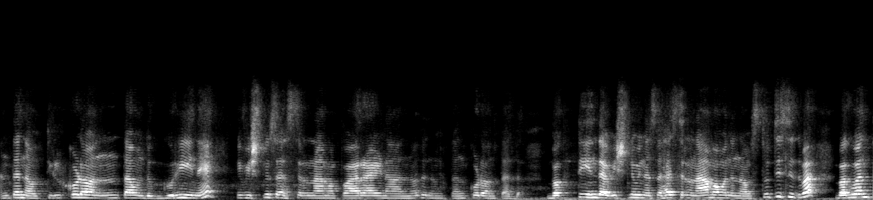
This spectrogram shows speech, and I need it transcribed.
ಅಂತ ನಾವು ತಿಳ್ಕೊಳ್ಳೋ ಅಂಥ ಒಂದು ಗುರಿನೇ ಈ ವಿಷ್ಣು ಸಹಸ್ರನಾಮ ಪಾರಾಯಣ ಅನ್ನೋದು ನಮ್ಗೆ ತಂದ್ಕೊಡೋ ಅಂಥದ್ದು ಭಕ್ತಿಯಿಂದ ವಿಷ್ಣುವಿನ ಸಹಸ್ರನಾಮವನ್ನು ನಾವು ಸ್ತುತಿಸಿದ್ವ ಭಗವಂತ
